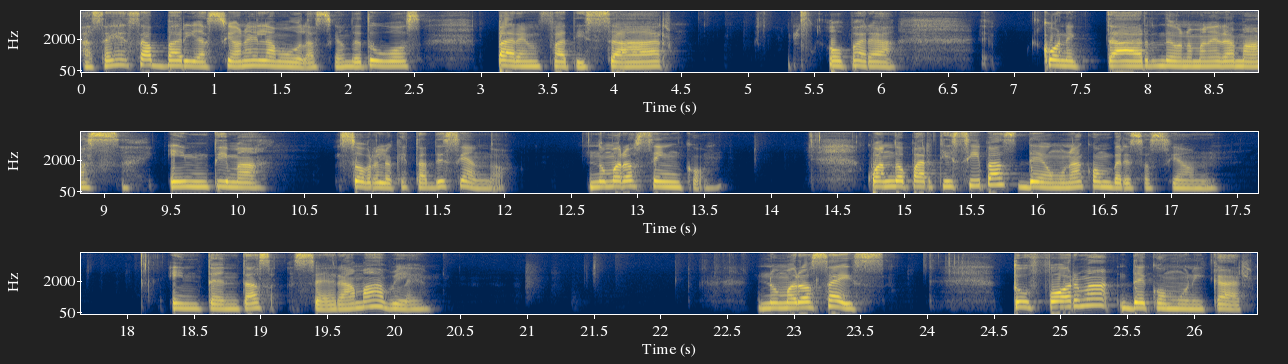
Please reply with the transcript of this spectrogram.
haces esas variaciones en la modulación de tu voz para enfatizar o para conectar de una manera más íntima sobre lo que estás diciendo. Número 5. Cuando participas de una conversación, intentas ser amable. Número 6. Tu forma de comunicar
